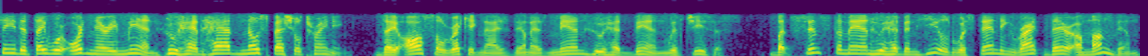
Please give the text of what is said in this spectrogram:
see that they were ordinary men who had had no special training. They also recognized them as men who had been with Jesus. But since the man who had been healed was standing right there among them,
